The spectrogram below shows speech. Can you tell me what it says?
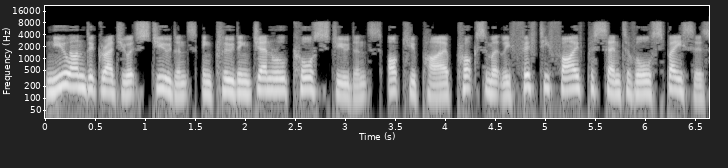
New undergraduate students including general course students occupy approximately 55% of all spaces,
